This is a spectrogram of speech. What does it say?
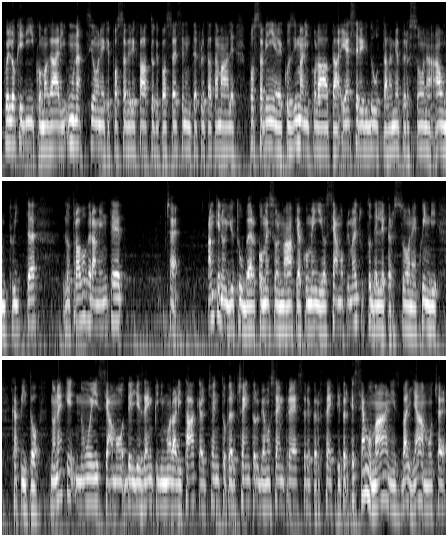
quello che dico magari un'azione che possa avere fatto che possa essere interpretata male possa venire così manipolata e essere ridotta la mia persona a un tweet lo trovo veramente cioè anche noi youtuber come Soul Mafia come io siamo prima di tutto delle persone quindi capito? Non è che noi siamo degli esempi di moralità che al 100% dobbiamo sempre essere perfetti perché siamo umani, sbagliamo cioè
